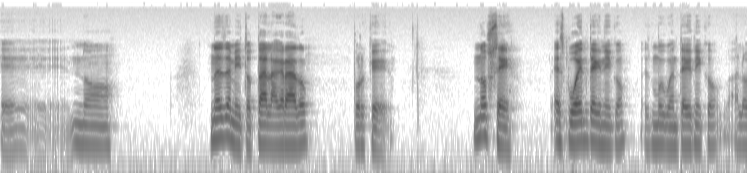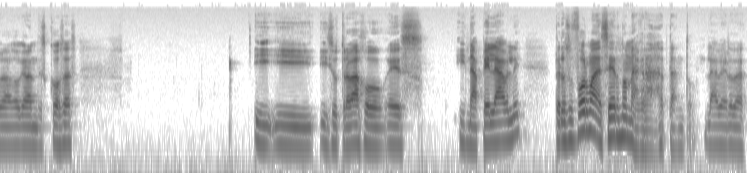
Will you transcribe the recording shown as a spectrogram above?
eh, no, no es de mi total agrado porque, no sé, es buen técnico, es muy buen técnico, ha logrado grandes cosas y, y, su trabajo es inapelable pero su forma de ser no me agrada tanto, la verdad.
